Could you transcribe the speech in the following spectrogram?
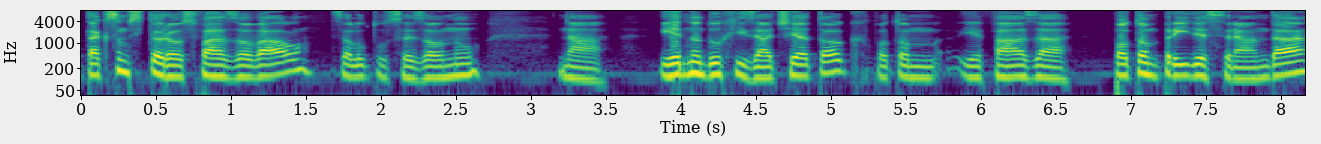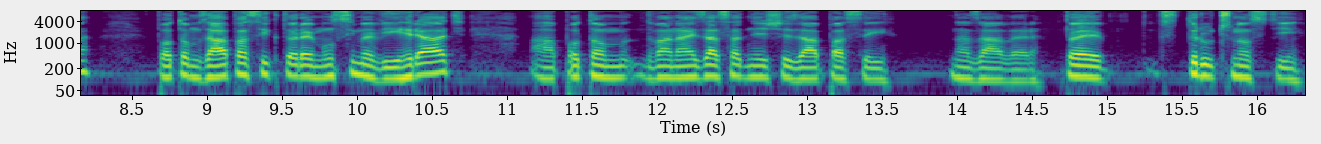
tak som si to rozfázoval celú tú sezónu na jednoduchý začiatok, potom je fáza, potom príde sranda, potom zápasy, ktoré musíme vyhrať a potom dva najzásadnejšie zápasy na záver. To je v stručnosti.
